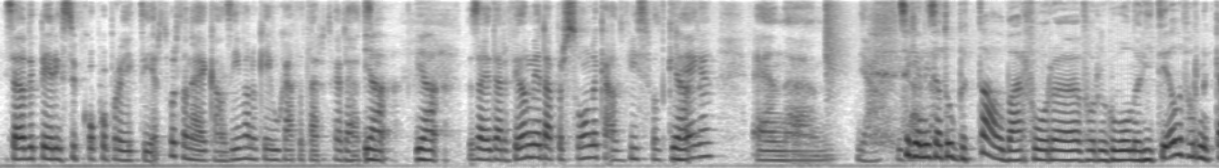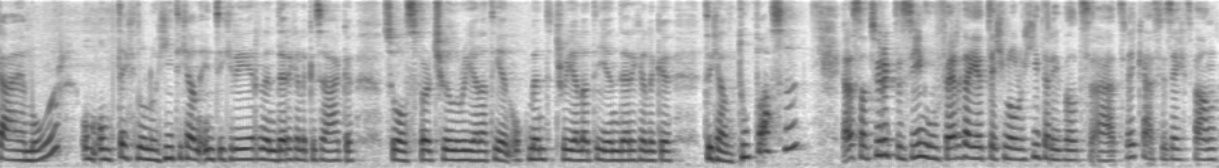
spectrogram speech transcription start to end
diezelfde kledingstuk op geprojecteerd wordt en dat je kan zien van oké, okay, hoe gaat het eruit zien. ja, ja. Dus dat je daar veel meer dat persoonlijke advies wilt krijgen. En, um, ja, Zeg, en is dat ook betaalbaar voor, uh, voor een gewone retailer, voor een KMO, om, om technologie te gaan integreren en dergelijke zaken, zoals virtual reality en augmented reality en dergelijke, te gaan toepassen? Ja, dat is natuurlijk te zien hoe ver dat je technologie daarin wilt uh, trekken. Als je zegt van, het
